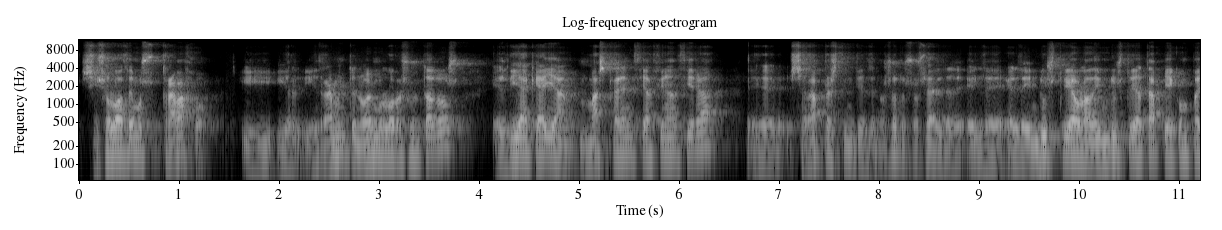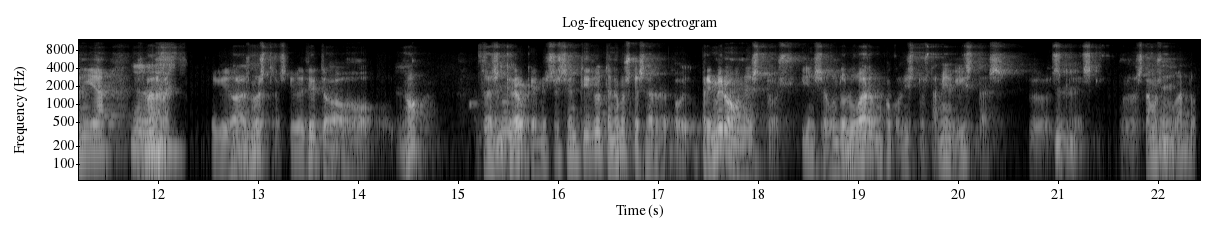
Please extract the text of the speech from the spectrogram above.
Si solo hacemos trabajo y realmente no vemos los resultados, el día que haya más carencia financiera, eh, se va a prescindir de nosotros. O sea, el de, industria o la de industria Tapia y compañía pues van a seguir a las nuestras, quiero decir, ¿no? Entonces creo que en ese sentido tenemos que ser, primero, honestos y en segundo lugar, un poco listos también, listas. Es que, nos lo estamos jugando.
